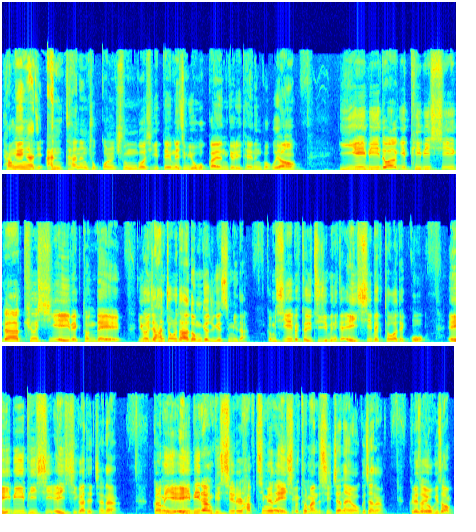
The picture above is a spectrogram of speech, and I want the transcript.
평행하지 않다는 조건을 준 것이기 때문에 지금 요것과 연결이 되는 거고요. EAB 더하기 PBC가 QCA 벡터인데 이거 이제 한쪽으로 다 넘겨주겠습니다. 그럼 CA 벡터 뒤집으니까 AC 벡터가 됐고 AB, BC, AC가 됐잖아. 그러면 이 AB랑 BC를 합치면 AC 벡터를 만들 수 있잖아요. 그잖아. 그래서 여기서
